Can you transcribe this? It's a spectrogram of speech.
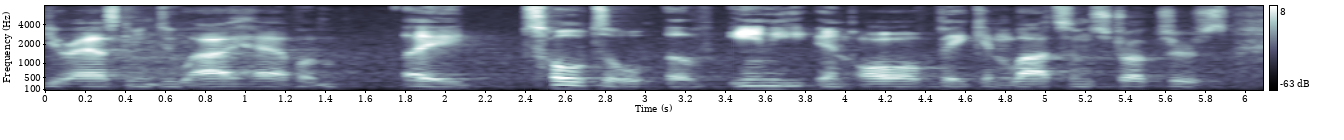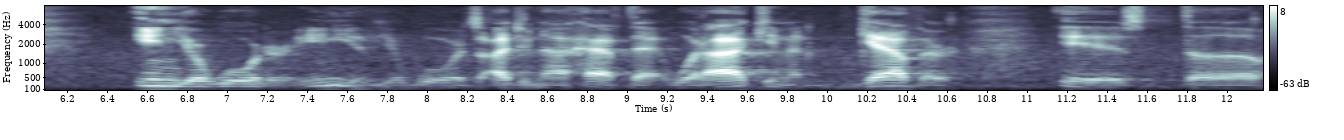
you're asking, do I have a, a total of any and all vacant lots and structures in your ward or any of your wards? I do not have that. What I can gather is the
